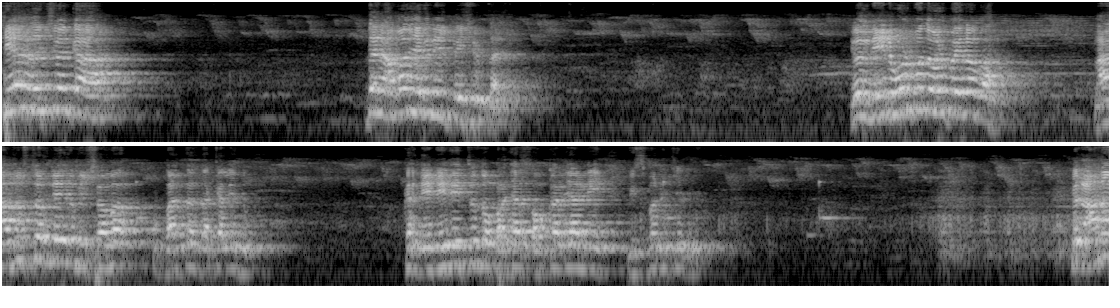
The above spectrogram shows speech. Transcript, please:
తీరు వచ్చినాక దాన్ని అమలు చేయక నిలిపేసి ఉంటాను ఇవాళ నేను ఓడిపోతే ఓడిపోయినావా? నా అదృష్టం లేదు మీ శ్రమ ఫలితం దక్కలేదు. కానీ నేను ఏదైతుందో ప్రజా సౌకర్యాన్ని విస్మరించలేదు. మీరు అలా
